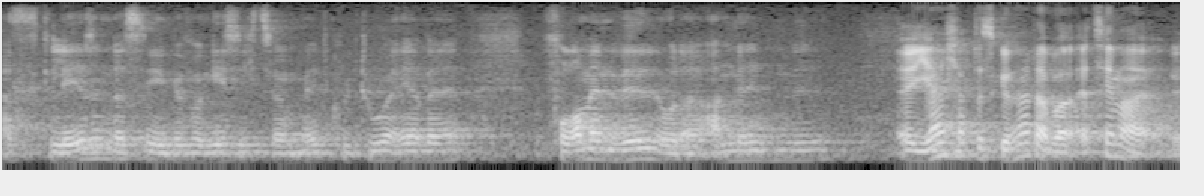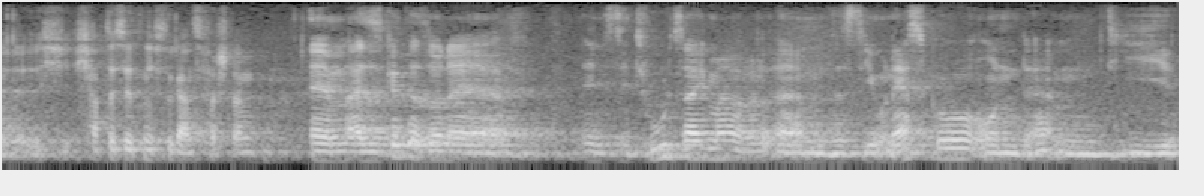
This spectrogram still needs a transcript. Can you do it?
hast du es gelesen, dass die BVG sich zum Weltkulturerbe formen will oder anmelden will? Äh, ja, ich habe das gehört, aber erzähl mal, ich, ich habe das jetzt nicht so ganz verstanden. Ähm, also es gibt ja so eine Institut, sag ich mal, ähm, das ist die UNESCO und ähm, die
